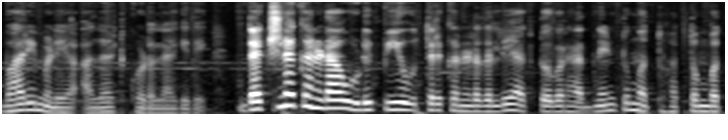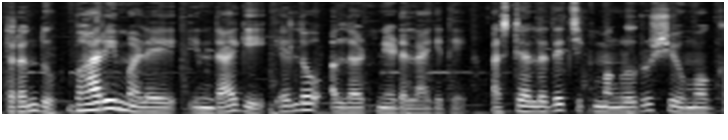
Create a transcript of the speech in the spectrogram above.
ಭಾರಿ ಮಳೆಯ ಅಲರ್ಟ್ ಕೊಡಲಾಗಿದೆ. ದಕ್ಷಿಣ ಕನ್ನಡ, ಉಡುಪಿ, ಉತ್ತರ ಕನ್ನಡದಲ್ಲಿ ಅಕ್ಟೋಬರ್ ಹದಿನೆಂಟು ಮತ್ತು ಹತ್ತೊಂಬತ್ತರಂದು ಭಾರಿ ಮಳೆಯಿಂದಾಗಿ ಯೆಲ್ಲೋ ಅಲರ್ಟ್ ನೀಡಲಾಗಿದೆ. ಅಷ್ಟೇ ಅಲ್ಲದೆ ಚಿಕ್ಕಮಗಳೂರು, ಶಿವಮೊಗ್ಗ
